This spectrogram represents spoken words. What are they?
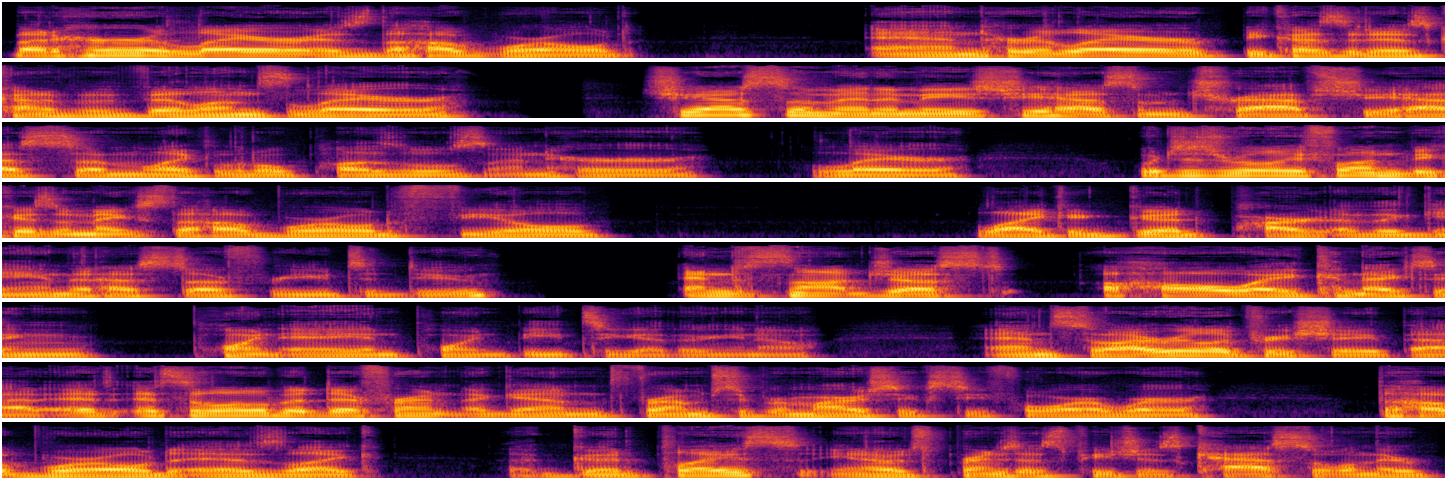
But her lair is the hub world, and her lair, because it is kind of a villain's lair, she has some enemies, she has some traps, she has some like little puzzles in her lair, which is really fun because it makes the hub world feel like a good part of the game that has stuff for you to do. And it's not just a hallway connecting point A and point B together, you know. And so I really appreciate that. It, it's a little bit different again from Super Mario 64 where the hub world is like a good place. You know, it's Princess Peach's castle and there are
